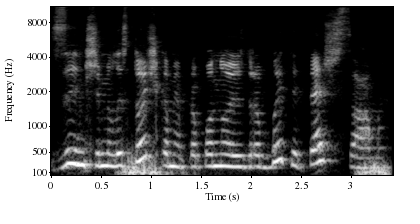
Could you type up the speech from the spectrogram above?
З іншими листочками пропоную зробити те ж саме.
